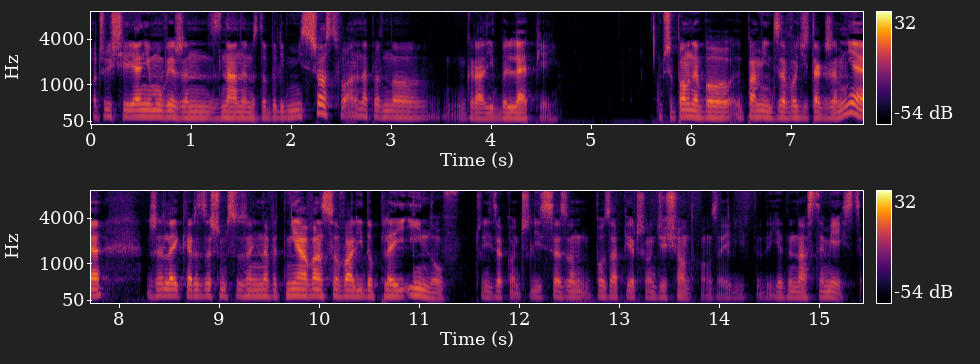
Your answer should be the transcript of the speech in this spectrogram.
Oczywiście ja nie mówię, że znanym zdobyliby mistrzostwo, ale na pewno graliby lepiej. Przypomnę, bo pamięć zawodzi także mnie, że Lakers w zeszłym sezonie nawet nie awansowali do play-inów, czyli zakończyli sezon poza pierwszą dziesiątką, zajęli wtedy 11 miejsce.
